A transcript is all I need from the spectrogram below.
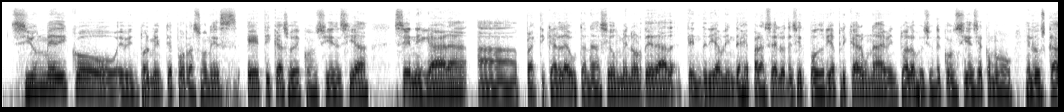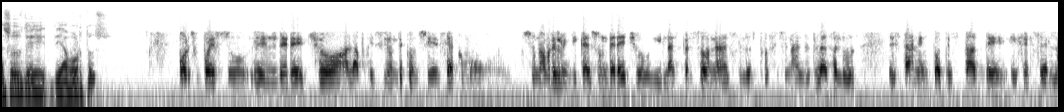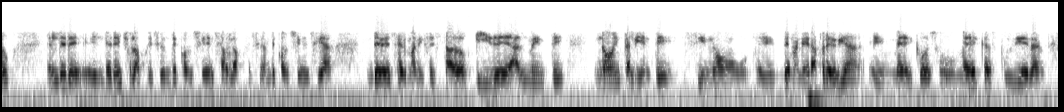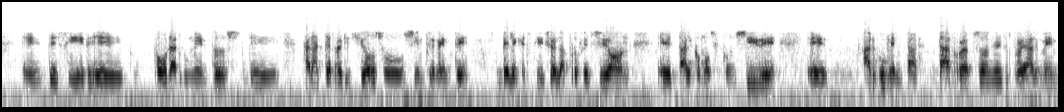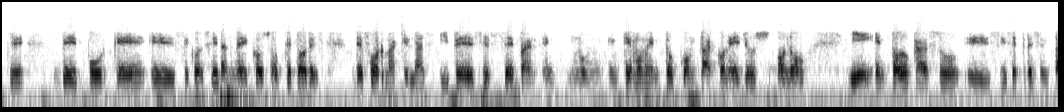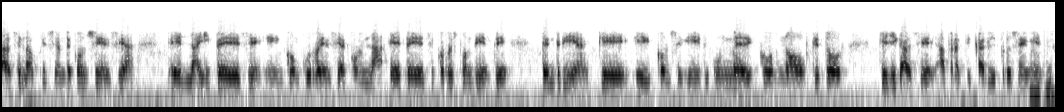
si un médico eventualmente por razones éticas o de conciencia se negara a practicar la eutanasia a un menor de edad, ¿tendría blindaje para hacerlo? Es decir, ¿podría aplicar una eventual objeción de conciencia como en los casos de, de abortos? Por supuesto, el derecho a la objeción de conciencia, como su nombre lo indica, es un derecho y las personas, los profesionales de la salud están en potestad de ejercerlo. El, el derecho a la objeción de conciencia o la objeción de conciencia debe ser manifestado idealmente no en caliente, sino eh, de manera previa. Eh, médicos o médicas pudieran eh, decir por argumentos de carácter religioso o simplemente del ejercicio de la profesión, eh, tal como se concibe, eh, argumentar, dar razones realmente de por qué eh, se consideran médicos objetores, de forma que las IPS sepan en, en qué momento contar con ellos o no, y en todo caso, si se presentase la objeción de conciencia, la IPS en concurrencia con la EPS correspondiente tendrían que eh, conseguir un médico no objetor que llegase a practicar el procedimiento.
